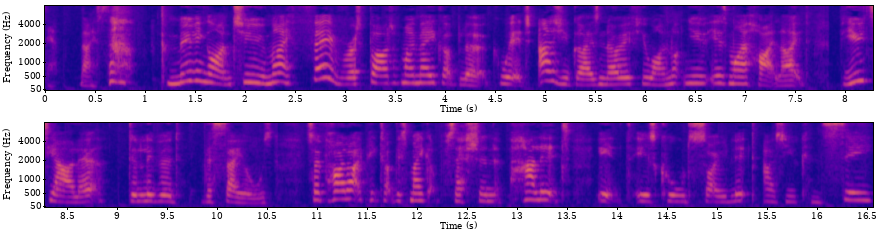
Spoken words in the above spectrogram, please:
yeah, nice. Moving on to my favourite part of my makeup look, which as you guys know if you are not new, is my highlight. Beauty Outlet delivered the sales. So for highlight I picked up this Makeup Obsession palette. It is called So Lit as you can see.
